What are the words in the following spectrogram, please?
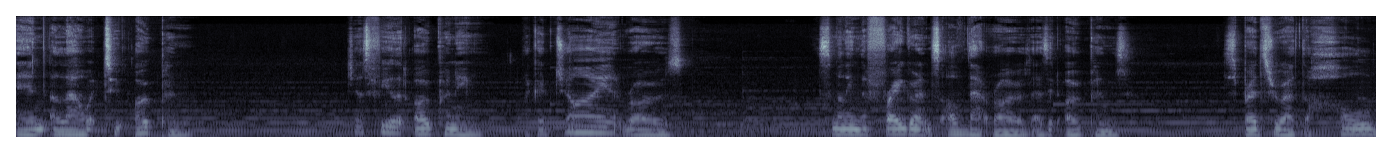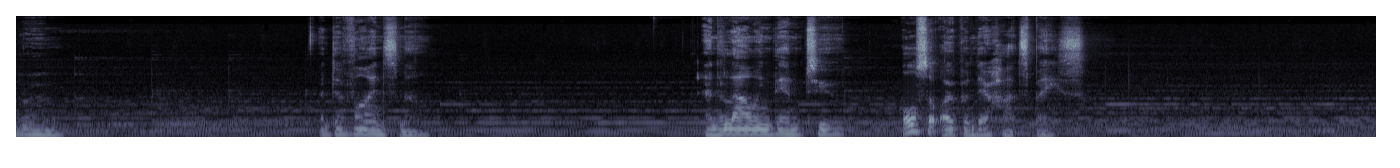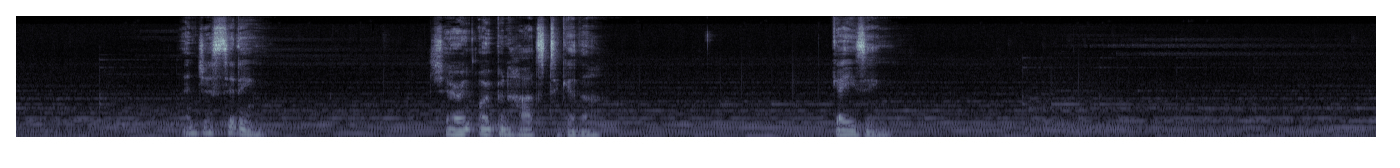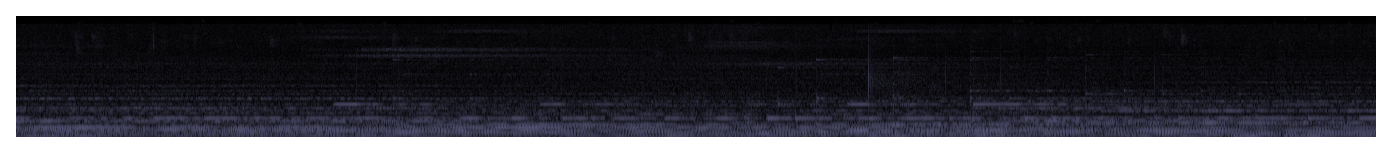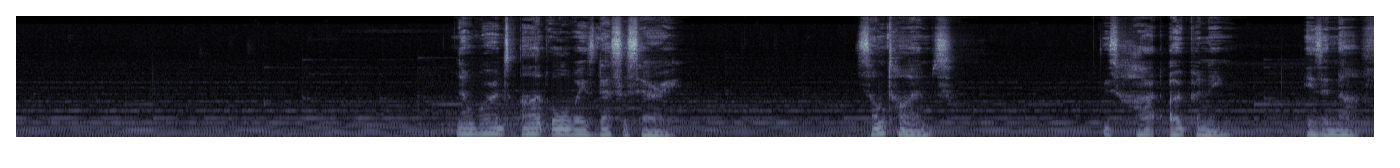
and allow it to open. Just feel it opening like a giant rose, smelling the fragrance of that rose as it opens, spreads throughout the whole room. A divine smell. And allowing them to also open their heart space. And just sitting, sharing open hearts together gazing. Now, words aren't always necessary. Sometimes this heart opening is enough.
